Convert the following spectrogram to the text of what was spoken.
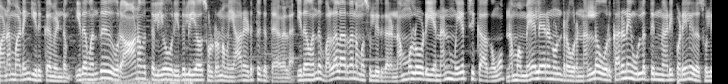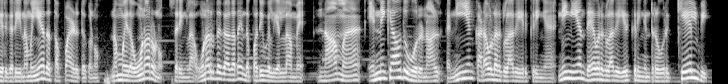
மனமடங்கி இருக்க வேண்டும். இதை வந்து ஒரு ஆணவத்திலேயோ ஒரு இதுலயோ சொல்றோம் நம்ம யாரும் எடுத்துக்க தேவையில்ல. இதை வந்து வள்ளலார் தான் நம்ம சொல்லியிருக்காரு. நம்மளுடைய நன்முயற்சிக்காகவும் நம்ம மேலேறணுன்ற ஒரு நல்ல ஒரு கருணை உள்ளத்தின் அடிப்படையில் இதை சொல்லியிருக்காரு. நம்ம ஏன் அதை தப்பா எடுத்துக்கணும்? நம்ம இதை உணரணும் சரிங்களா? உணர்றதுக்காக தான் இந்த பதிவுகள் எல்லாமே. நாம என்னைக்காவது ஒரு நாள் நீ ஏன் கடவுளர்களாக இருக்கிறீங்க? நீங்க ஏன் தேவர்களாக இருக்கிறீங்கன்ற ஒரு கேள்வி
